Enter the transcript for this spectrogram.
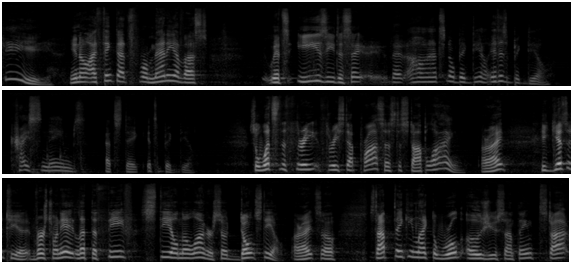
Gee, you know, I think that's for many of us. It's easy to say that, "Oh, that's no big deal." It is a big deal. Christ's name's at stake. It's a big deal. So, what's the three three step process to stop lying? All right. He gives it to you. Verse 28 let the thief steal no longer. So don't steal, all right? So stop thinking like the world owes you something. Stop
